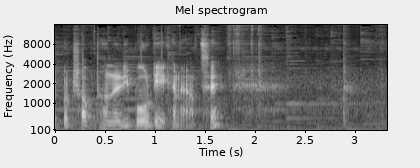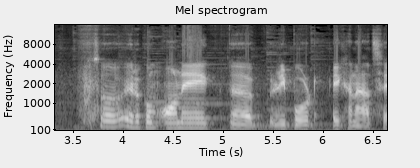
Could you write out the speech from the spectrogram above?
report সব ধরনের রিপোর্টই এখানে আছে। সো এরকম অনেক রিপোর্ট এখানে আছে।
